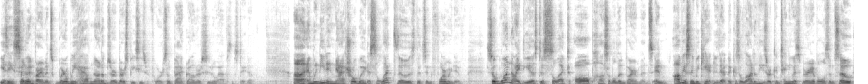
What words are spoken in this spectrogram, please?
is a set of environments where we have not observed our species before, so background or pseudo-absence data. Uh, and we need a natural way to select those that's informative. So one idea is to select all possible environments. And obviously we can't do that because a lot of these are continuous variables and so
